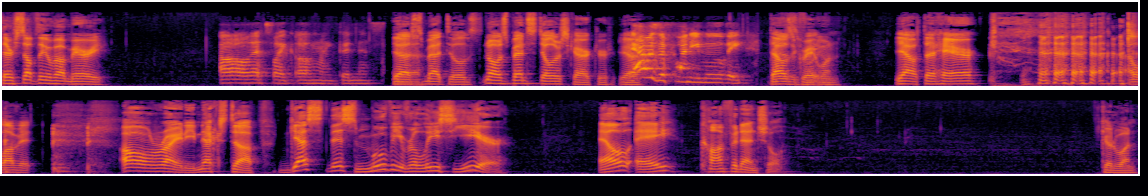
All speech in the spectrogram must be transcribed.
There's something about Mary. Oh, that's like, oh my goodness. Yeah, Yeah. it's Matt Dillon's. No, it's Ben Stiller's character. Yeah, That was a funny movie. that was was a a great funny one. Yeah, with the hair. I love it. Alrighty, next up. Guess this movie release year. L.A. Confidential. Good one.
